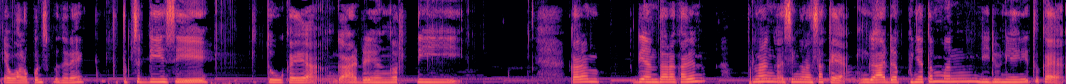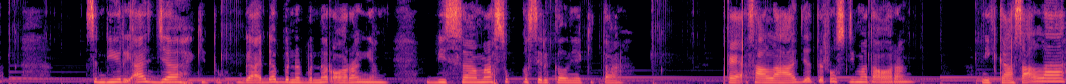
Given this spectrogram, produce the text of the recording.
Ya walaupun sebenarnya tetap sedih sih. Itu kayak nggak ada yang ngerti. Kalian di antara kalian pernah nggak sih ngerasa kayak nggak ada punya temen di dunia ini tuh kayak sendiri aja gitu. Nggak ada bener-bener orang yang bisa masuk ke circle-nya kita. Kayak salah aja terus di mata orang. Nikah salah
